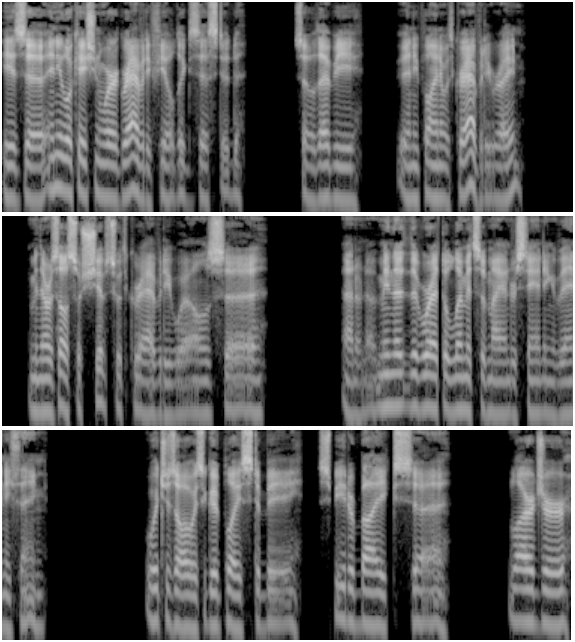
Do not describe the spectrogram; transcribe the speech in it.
is uh, any location where a gravity field existed. So that'd be any planet with gravity, right? I mean, there was also ships with gravity wells. Uh, I don't know. I mean, they, we're at the limits of my understanding of anything, which is always a good place to be. Speeder bikes, uh, larger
